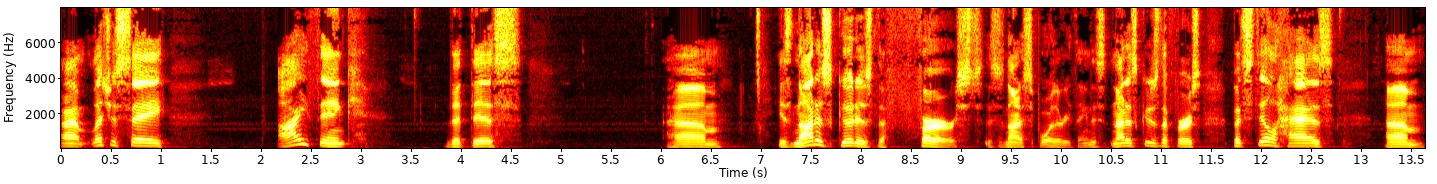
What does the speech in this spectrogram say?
um, let's just say I think that this, um, is not as good as the first. This is not a spoilery thing. This is not as good as the first, but still has um,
